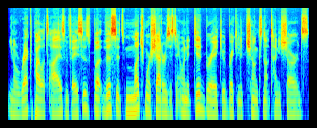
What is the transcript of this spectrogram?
you know wreck pilots' eyes and faces. But this, it's much more shatter resistant. When it did break, it would break into chunks, not tiny shards.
